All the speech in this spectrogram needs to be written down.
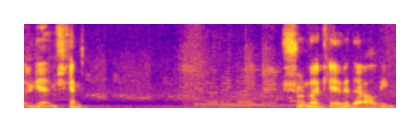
Hazır gelmişken şuradaki evi de alayım.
